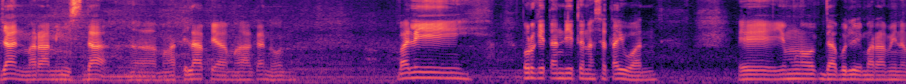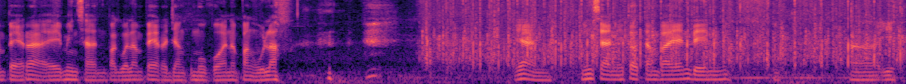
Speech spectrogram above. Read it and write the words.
Diyan, maraming isda. Ah, mga tilapia, mga ganon. Bali, porkit andito na sa Taiwan, eh, yung mga OFW marami ng pera. Eh, minsan, pag walang pera, diyan kumukuha ng pangulam. Yan. Minsan, ito, tambayan din. Ah, i-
